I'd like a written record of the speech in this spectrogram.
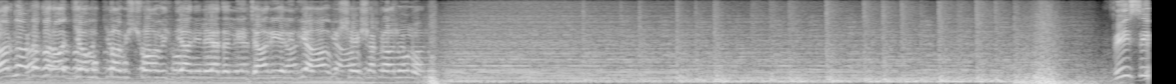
ಕರ್ನಾಟಕ ರಾಜ್ಯ ಮುಕ್ತ ವಿಶ್ವವಿದ್ಯಾನಿಲಯದಲ್ಲಿ ಜಾರಿಯಲ್ಲಿದೆಯಾ ವಿಶೇಷ ಕಾನೂನು? ವಿಸಿ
